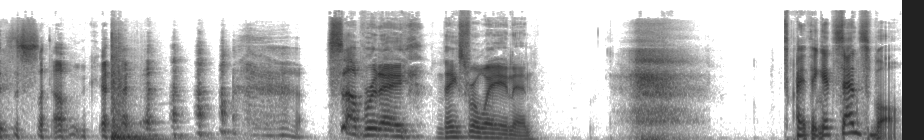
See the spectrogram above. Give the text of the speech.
so good. Sup, Renee? Thanks for weighing in. I think it's sensible.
